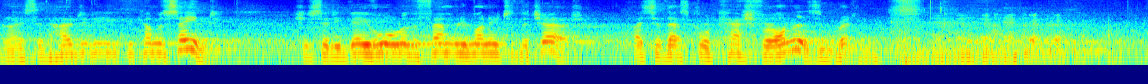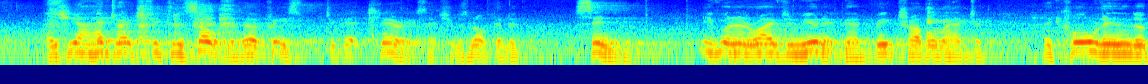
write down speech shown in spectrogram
And I said, How did he become a saint? She said, He gave all of the family money to the church. I said, That's called cash for honours in Britain. and she had to actually consult with her priest to get clearance that she was not going to sin. Even when it arrived in Munich, they had big trouble. They had to, they called in the,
